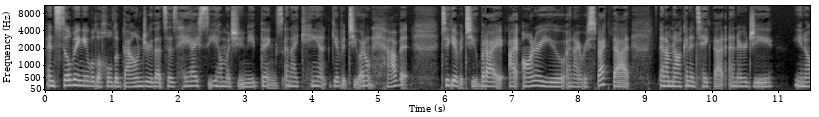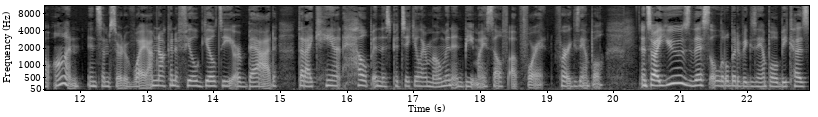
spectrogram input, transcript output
and still being able to hold a boundary that says, "Hey, I see how much you need things and I can't give it to you. I don't have it to give it to you, but I I honor you and I respect that and I'm not going to take that energy you know, on in some sort of way. I'm not going to feel guilty or bad that I can't help in this particular moment and beat myself up for it, for example. And so I use this a little bit of example because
